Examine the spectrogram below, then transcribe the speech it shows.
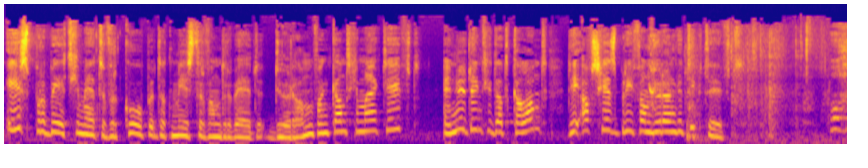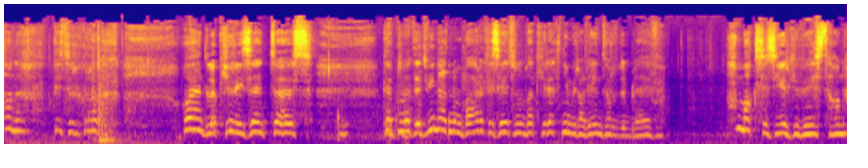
Eerst probeert je mij te verkopen dat meester Van der Weijden Duran van kant gemaakt heeft. En nu denk je dat Calant die afscheidsbrief van Duran getikt heeft. Oh, Hanne, Pieter, gelukkig. Oh, eindelijk, jullie zijn thuis. Ik heb met Edwin aan een bar gezeten omdat ik hier echt niet meer alleen durfde blijven. Max is hier geweest, Hanne.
